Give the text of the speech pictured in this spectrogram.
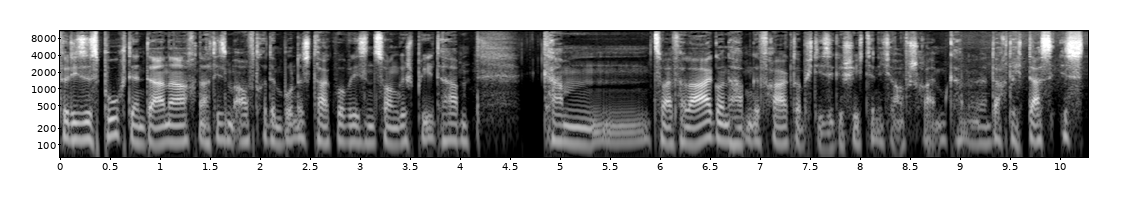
für dieses Buch, denn danach, nach diesem Auftritt im Bundestag, wo wir diesen Song gespielt haben, kamen zwei Verlage und haben gefragt, ob ich diese Geschichte nicht aufschreiben kann. Und dann dachte ich, das ist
